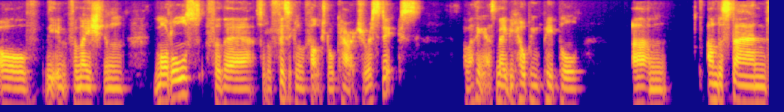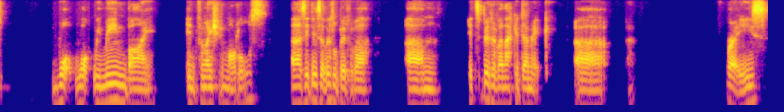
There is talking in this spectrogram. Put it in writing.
of the information models for their sort of physical and functional characteristics. I think that's maybe helping people um, understand what what we mean by information models, as it is a little bit of a um, it's a bit of an academic uh, phrase.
